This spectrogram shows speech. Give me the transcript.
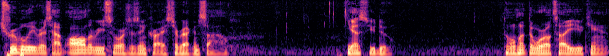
True believers have all the resources in Christ to reconcile. Yes, you do. Don't let the world tell you you can't.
